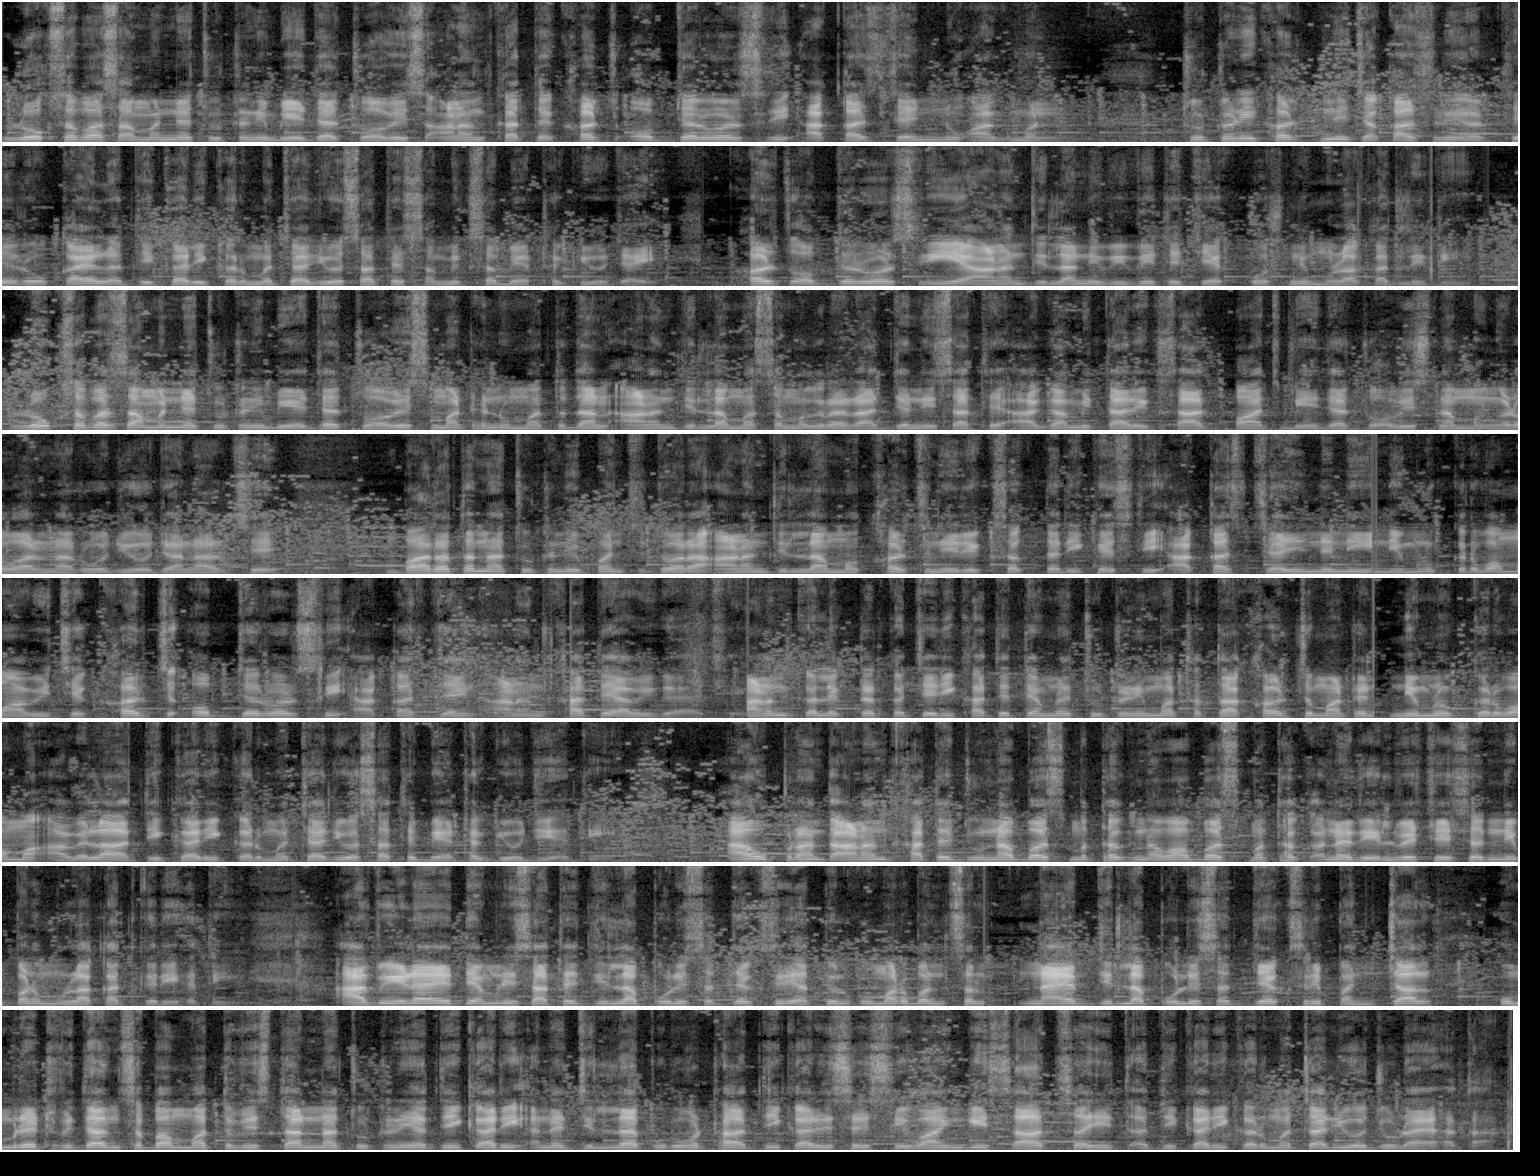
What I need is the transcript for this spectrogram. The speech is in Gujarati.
લોકસભા સામાન્ય ચૂંટણી બે હજાર ચોવીસ આણંદ ખાતે ખર્ચ ઓબ્ઝર્વર શ્રી આકાશ જૈનનું આગમન. ચૂંટણી ખર્ચની ચકાસણી અર્થે રોકાયેલ અધિકારી કર્મચારીઓ સાથે સમીક્ષા બેઠક યોજાઈ. ખર્ચ ઓબ્ઝર્વર શ્રીએ આણંદ જિલ્લાની વિવિધ ચેકપોસ્ટની મુલાકાત લીધી. લોકસભા સામાન્ય ચૂંટણી બે હજાર ચોવીસ માટેનું મતદાન આણંદ જિલ્લામાં સમગ્ર રાજ્યની સાથે આગામી તારીખ સાત પાંચ બે હજાર ચોવીસના મંગળવારના રોજ યોજાનાર છે. ભારતના ચૂંટણી પંચ દ્વારા આણંદ જિલ્લામાં ખર્ચ નિરીક્ષક તરીકે શ્રી આકાશ જૈનની નિમણૂક કરવામાં આવી છે. ખર્ચ ઓબ્ઝર્વર શ્રી આકાશ જૈન આણંદ ખાતે આવી ગયા છે. આણંદ કલેક્ટર કચેરી ખાતે તેમણે ચૂંટણીમાં થતા ખર્ચ માટે નિમણૂક કરવામાં આવેલા અધિકારી, કર્મચારીઓ સાથે બેઠક યોજી હતી. આ ઉપરાંત આણંદ ખાતે જૂના બસ મથક, નવા બસ મથક અને રેલવે સ્ટેશનની પણ મુલાકાત કરી હતી. આ વેળાએ તેમની સાથે જિલ્લા પોલીસ અધ્યક્ષ શ્રી અતુલકુમાર બંસલ, નાયબ જિલ્લા પોલીસ અધ્યક્ષ શ્રી પંચાલ ઉમરેઠ વિધાનસભા મત વિસ્તારના ચૂંટણી અધિકારી અને જિલ્લા પુરવઠા અધિકારી શ્રી શિવાંગી સાથ સહિત અધિકારી કર્મચારીઓ જોડાયા હતા.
